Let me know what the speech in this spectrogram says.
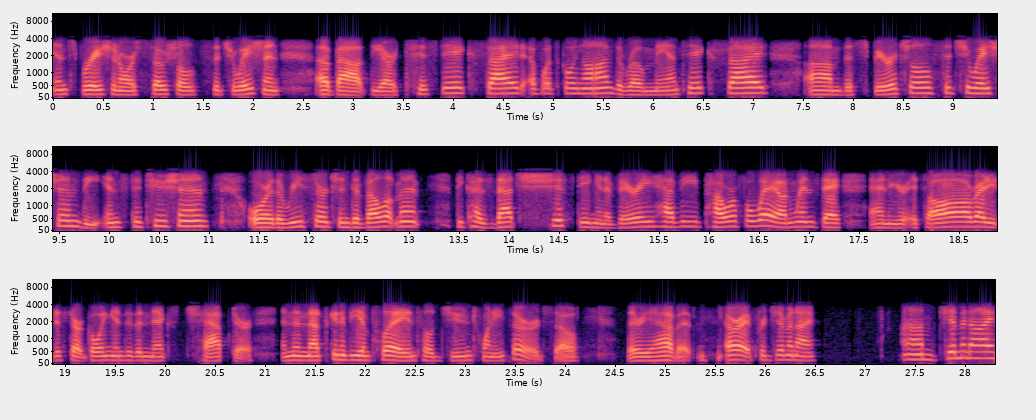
inspiration or social situation about the artistic side of what's going on, the romantic side, um, the spiritual situation, the institution, or the research and development because that's shifting in a very heavy, powerful way on Wednesday, and it's all ready to start going into the next chapter. And then that's going to be in play until June 23rd. So there you have it. All right, for Gemini. Um, Gemini,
